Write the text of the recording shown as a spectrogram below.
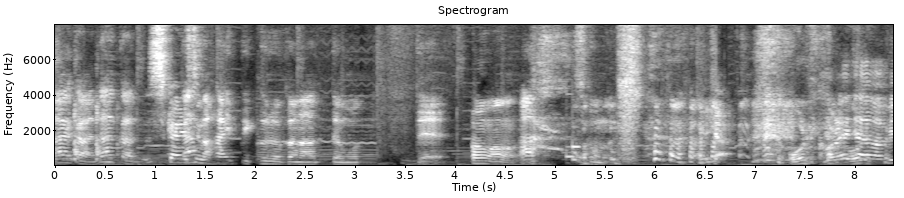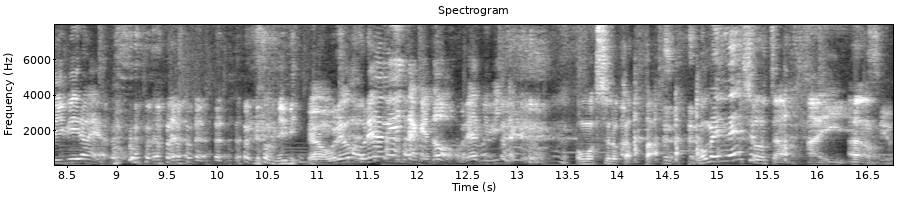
なんかなんか仕返しの。なんか入ってくるかなって思ってうんうん。あ、しかもいや俺、これじゃビビらんやろ。ビビっいや俺は俺はビビったけど俺はビビったけど。面白かった。ごめんね、翔ちゃん。あいいですよ、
